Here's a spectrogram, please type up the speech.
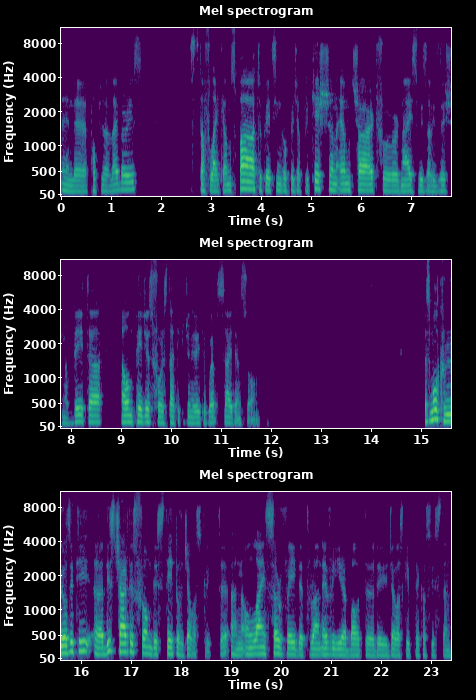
and uh, popular libraries. Stuff like Elm Spa to create single page application, Elm chart for nice visualization of data, Elm pages for static generated website, and so on. A small curiosity, uh, this chart is from the state of JavaScript, uh, an online survey that run every year about uh, the JavaScript ecosystem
